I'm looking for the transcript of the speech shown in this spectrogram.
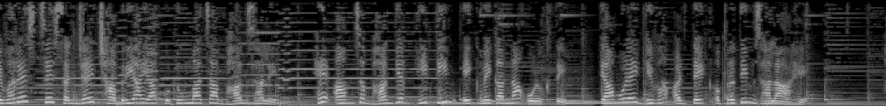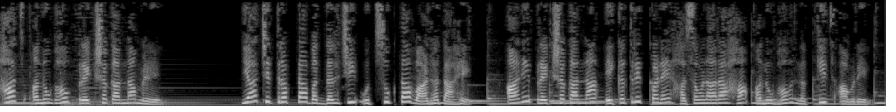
एव्हरेस्टचे संजय छाबरिया या कुटुंबाचा भाग झाले. हे आमचं भाग्य ही टीम एकमेकांना ओळखते त्यामुळे गिव्ह अडटेक अप्रतिम झाला आहे. हाच अनुभव प्रेक्षकांना मिळेल. या चित्रपटाबद्दलची उत्सुकता वाढत आहे आणि प्रेक्षकांना एकत्रितपणे हसवणारा हा अनुभव नक्कीच आवडेल.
